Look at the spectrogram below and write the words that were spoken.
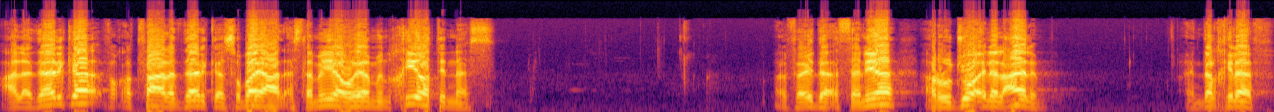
على ذلك. فقد فعلت ذلك سبيعة الأسلامية وهي من خيرة الناس. الفائدة الثانية الرجوع إلى العالم عند الخلاف.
